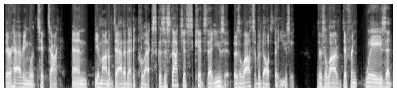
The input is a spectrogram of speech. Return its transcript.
they're having with TikTok and the amount of data that it collects. Because it's not just kids that use it. There's lots of adults that use it. There's a lot of different ways that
